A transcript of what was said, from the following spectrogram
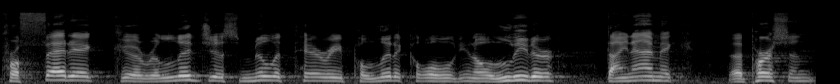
prophetic, uh, religious, military, political you know, leader, dynamic person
